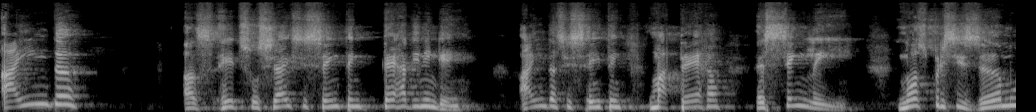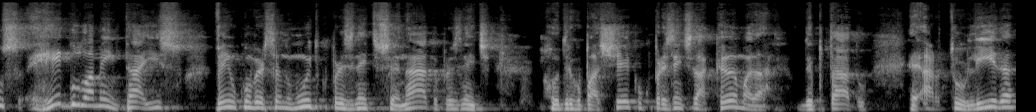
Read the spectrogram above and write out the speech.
Ainda as redes sociais se sentem terra de ninguém, ainda se sentem uma terra sem lei. Nós precisamos regulamentar isso. Venho conversando muito com o presidente do Senado, o presidente Rodrigo Pacheco, com o presidente da Câmara, o deputado é, Arthur Lira.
